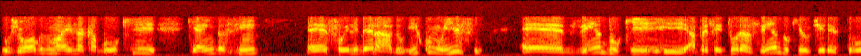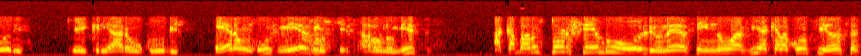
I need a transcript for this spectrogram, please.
os jogos, mas acabou que, que ainda assim é, foi liberado. E com isso, é, vendo que a prefeitura vendo que os diretores que criaram o clube eram os mesmos que estavam no misto, acabaram torcendo o olho, né? Assim, não havia aquela confiança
